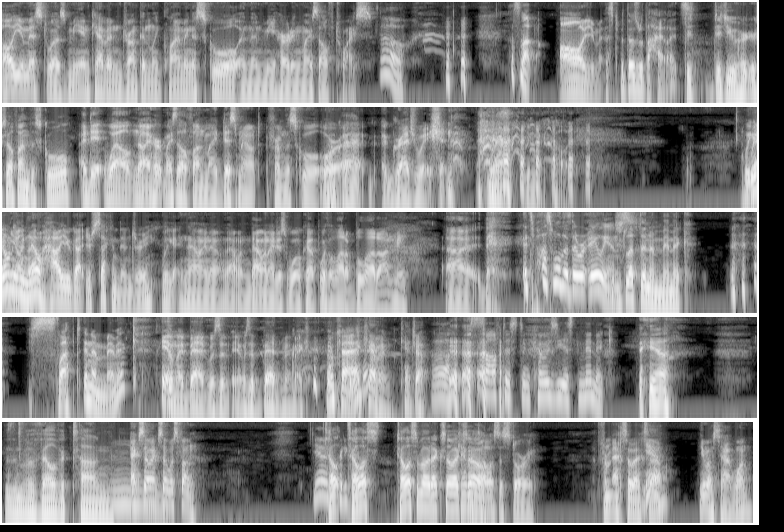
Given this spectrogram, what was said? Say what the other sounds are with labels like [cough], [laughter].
All you missed was me and Kevin drunkenly climbing a school and then me hurting myself twice. Oh, [laughs] That's not all you missed, but those were the highlights. Did, did you hurt yourself on the school? I did, well, no, I hurt myself on my dismount from the school or uh, a graduation, [laughs] Yeah. you might call it. we got don't even at. know how you got your second injury. We got, now I know that one. That one I just woke up with a lot of blood on me. Uh, [laughs] It's possible that there were aliens. Slept in a mimic. You slept in a mimic? yeah, my bed was a it was a bed mimic. Okay. Kevin, catch up. oh the softest and coziest mimic. [laughs] Yeah. With a velvet tongue. XOXO was fun. Yeah, Tell, tell good. us tell us about XOXO. Kevin, tell us a story. From XOXO? Yeah. You must have one.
